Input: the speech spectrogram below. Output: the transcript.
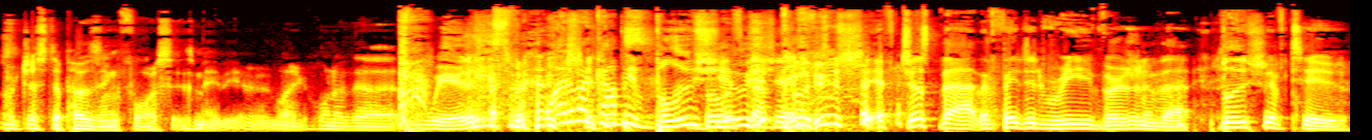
Or just opposing forces, maybe, or like one of the weird. Why did I copy Blue Shift? Blue Shift. Blue Shift, just that. If they did re version of that, Blue Shift Two.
